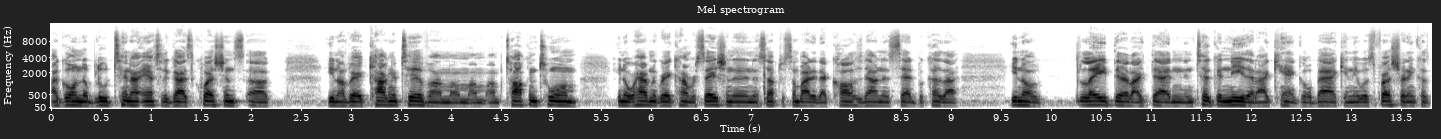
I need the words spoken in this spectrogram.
I go in the blue tent. I answer the guys' questions. Uh, you know, very cognitive. I'm, I'm, I'm, I'm talking to them. You know, we're having a great conversation, and it's up to somebody that calls down and said because I, you know, laid there like that and, and took a knee that I can't go back, and it was frustrating because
